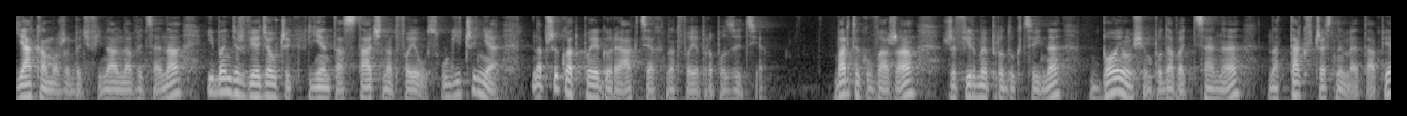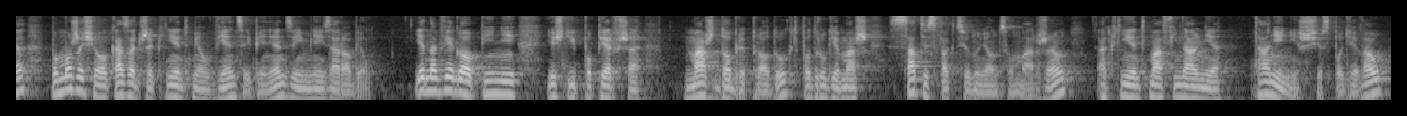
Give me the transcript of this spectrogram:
jaka może być finalna wycena i będziesz wiedział, czy klienta stać na Twoje usługi, czy nie, na przykład po jego reakcjach na Twoje propozycje. Bartek uważa, że firmy produkcyjne boją się podawać cenę na tak wczesnym etapie, bo może się okazać, że klient miał więcej pieniędzy i mniej zarobią. Jednak w jego opinii, jeśli po pierwsze masz dobry produkt, po drugie masz satysfakcjonującą marżę, a klient ma finalnie taniej niż się spodziewał,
